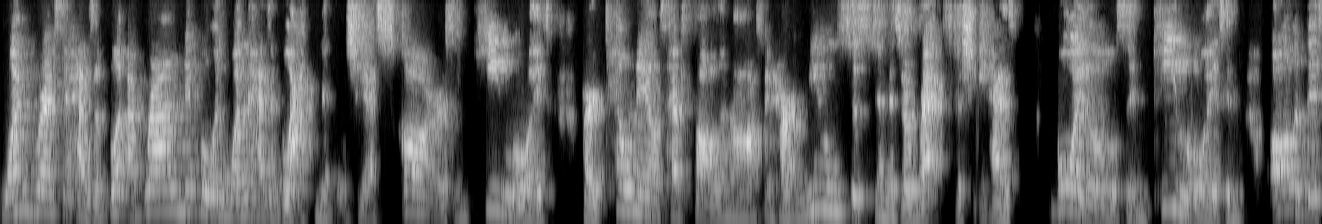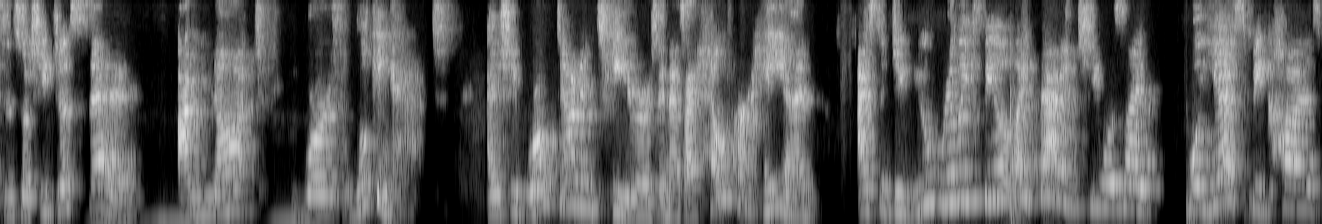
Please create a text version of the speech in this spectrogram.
One breast that has a, bl- a brown nipple and one that has a black nipple. She has scars and keloids. Her toenails have fallen off, and her immune system is a wreck. So she has boils and keloids and all of this. And so she just said, I'm not worth looking at. And she broke down in tears. And as I held her hand, I said, Do you really feel like that? And she was like, Well, yes, because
